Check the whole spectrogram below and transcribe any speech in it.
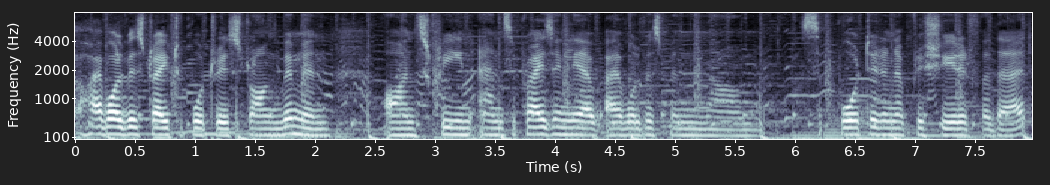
I've always tried to portray strong women on screen and surprisingly I've, I've always been um, supported and appreciated for that.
